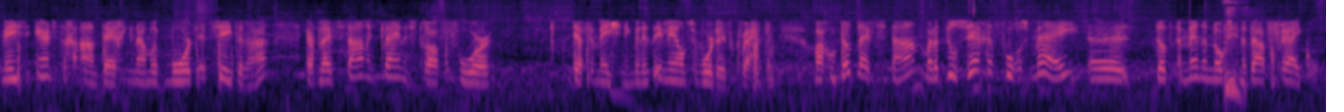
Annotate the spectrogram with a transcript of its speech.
meest ernstige aantijgingen, namelijk moord, et cetera. Er blijft staan een kleine straf voor defamation. Ik ben het Nederlandse woord even kwijt. Maar goed, dat blijft staan. Maar dat wil zeggen, volgens mij, eh, dat Amanda Knox inderdaad vrijkomt.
